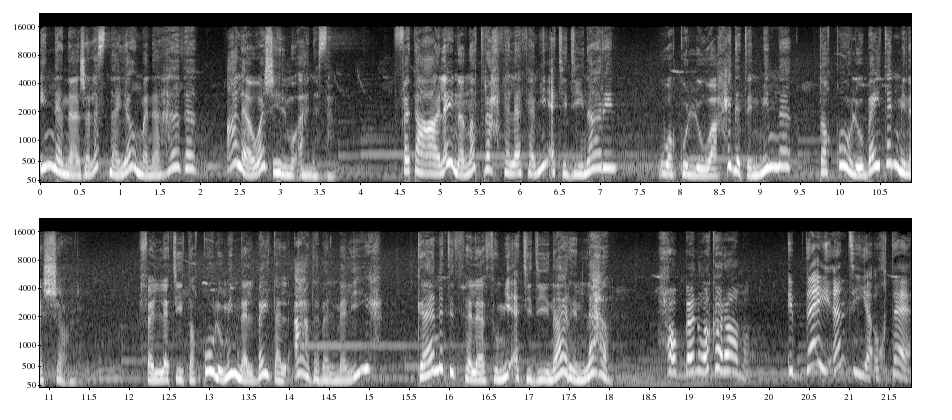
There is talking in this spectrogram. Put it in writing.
إننا جلسنا يومنا هذا على وجه المؤانسة. فتعالينا نطرح ثلاثمائة دينار وكل واحدة منا تقول بيتا من الشعر. فالتي تقول منا البيت الأعذب المليح كانت الثلاثمائة دينار لها. حبا وكرامة. ابدأي أنت يا أختاه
